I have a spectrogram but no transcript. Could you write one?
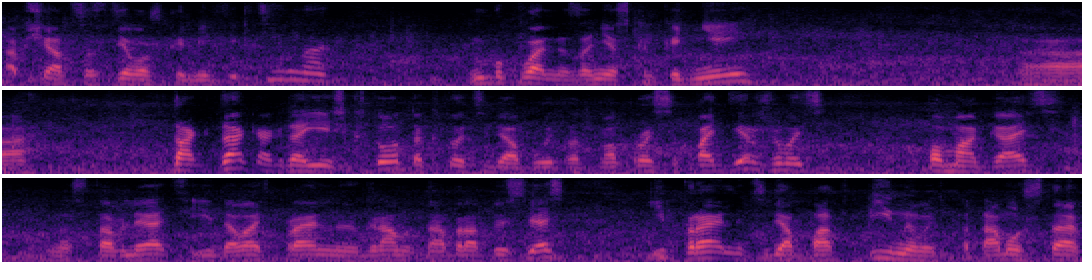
общаться с девушками эффективно, буквально за несколько дней. А, тогда, когда есть кто-то, кто тебя будет в этом вопросе поддерживать, помогать, наставлять и давать правильную, грамотную обратную связь и правильно тебя подпинывать, потому что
